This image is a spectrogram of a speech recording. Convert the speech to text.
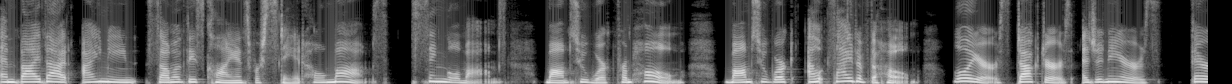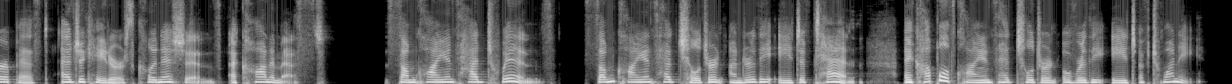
And by that, I mean some of these clients were stay at home moms, single moms, moms who work from home, moms who work outside of the home, lawyers, doctors, engineers, therapists, educators, clinicians, economists. Some clients had twins. Some clients had children under the age of 10. A couple of clients had children over the age of 20.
